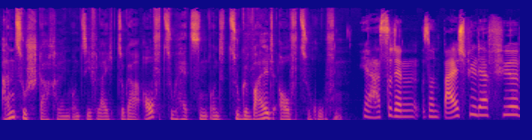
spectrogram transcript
anzustacheln und sie vielleicht sogar aufzuhetzen und zu Gewalt aufzurufen. Ja, hast du denn so ein Beispiel dafür,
